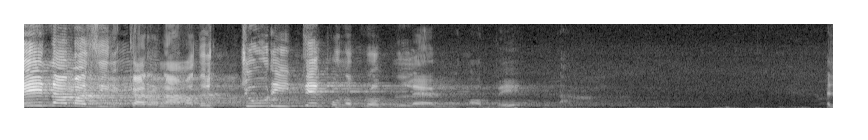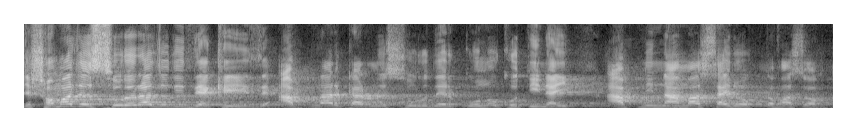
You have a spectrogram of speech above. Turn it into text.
এই নামাজির কারণে আমাদের চুরিতে কোনো প্রবলেম হবে না। আচ্ছা সমাজের সুরেরা যদি দেখে যে আপনার কারণে সুরদের কোনো ক্ষতি নাই, আপনি নামাজ চাই রক্ত পাঁচ রক্ত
